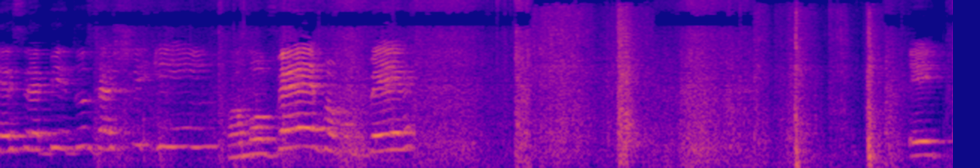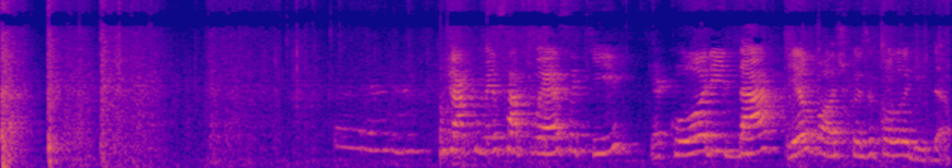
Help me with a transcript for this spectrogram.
recebidos da Shein. Vamos ver, vamos ver. Eita. Já começar por essa aqui, que é colorida. Eu gosto de coisa colorida.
